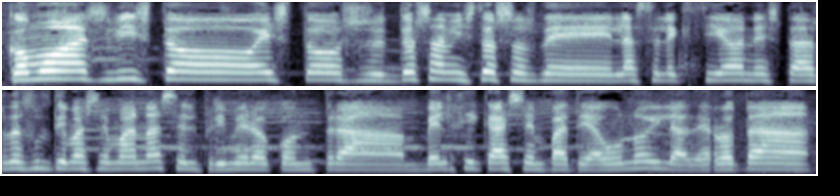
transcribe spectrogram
¿Cómo has visto estos dos amistosos de la selección estas dos últimas semanas? El primero contra Bélgica, ese empate a uno, y la derrota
